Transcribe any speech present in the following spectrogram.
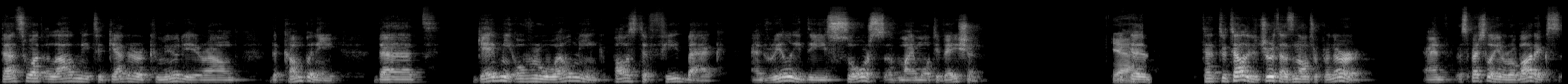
That's what allowed me to gather a community around the company that gave me overwhelming positive feedback and really the source of my motivation. Yeah. Because to, to tell you the truth, as an entrepreneur, and especially in robotics,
